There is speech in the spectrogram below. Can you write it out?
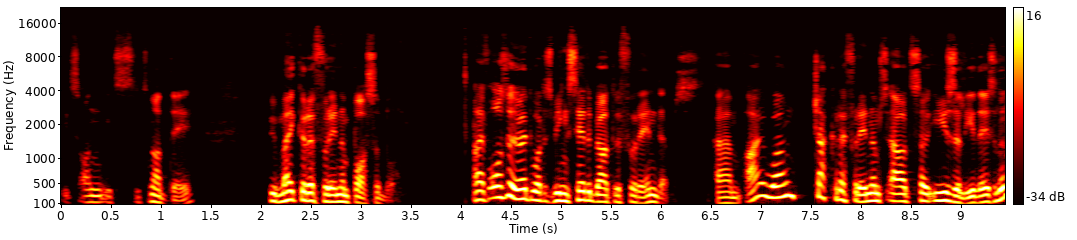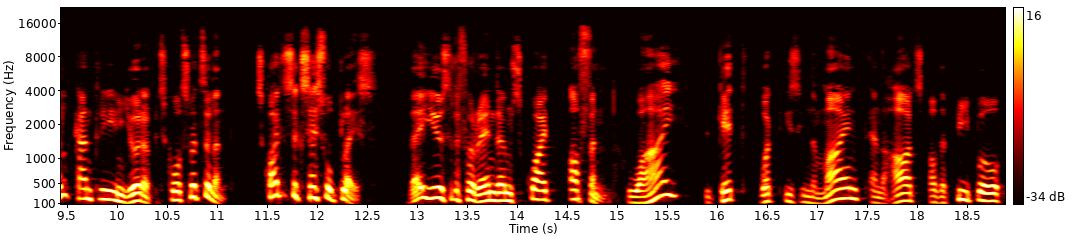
It's on. It's it's not there to make a referendum possible. I've also heard what is being said about referendums. Um, I won't chuck referendums out so easily. There's a little country in Europe. It's called Switzerland. It's quite a successful place. They use referendums quite often. Why? To get what is in the mind and the hearts of the people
